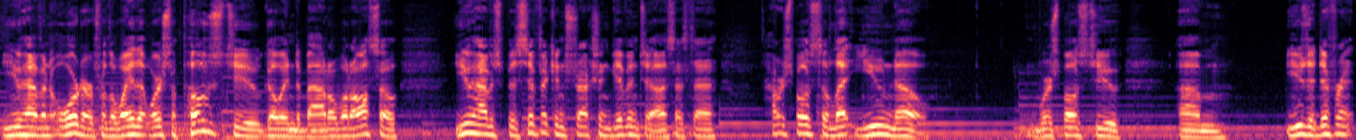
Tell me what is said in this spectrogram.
you have an order for the way that we're supposed to go into battle, but also you have specific instruction given to us as to how we're supposed to let you know. We're supposed to um, use a different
